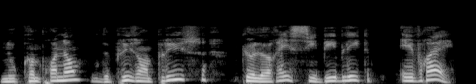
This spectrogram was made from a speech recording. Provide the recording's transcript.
nous comprenons de plus en plus que le récit biblique est vrai.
